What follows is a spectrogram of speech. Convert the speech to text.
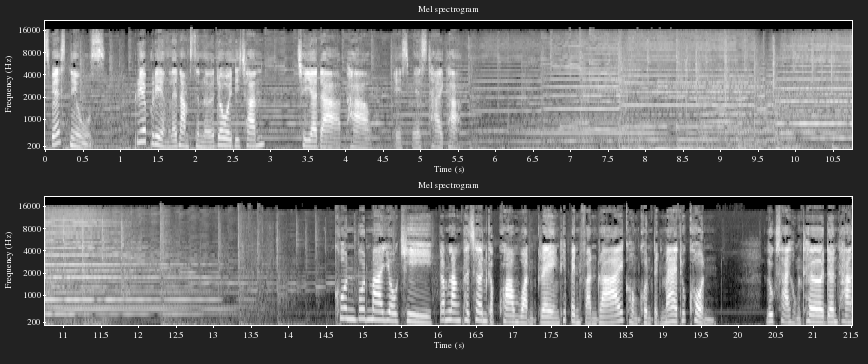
SBS News เรียบเรียงและนำเสนอโดยดิฉันชยดาพาว SBS ไทยค่ะ คุณบุญมาโยคีกำลังเผชิญกับความหวั่นเกรงที่เป็นฝันร้ายของคนเป็นแม่ทุกคน ลูกชายของเธอเดินทาง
